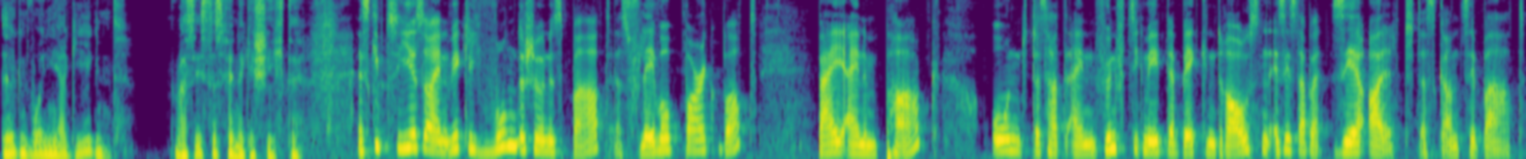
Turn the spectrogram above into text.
irgendwo in Ihrer Gegend. Was ist das für eine Geschichte? Es gibt hier so ein wirklich wunderschönes Bad, das Flavor Park Bad, bei einem Park. Und das hat ein 50 Meter Becken draußen. Es ist aber sehr alt, das ganze Bad.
